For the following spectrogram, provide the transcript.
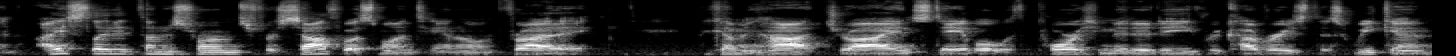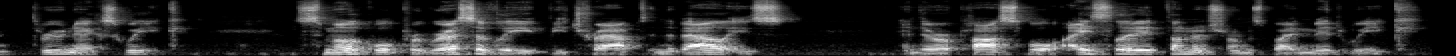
and isolated thunderstorms for southwest Montana on Friday, becoming hot, dry, and stable with poor humidity recoveries this weekend through next week. Smoke will progressively be trapped in the valleys, and there are possible isolated thunderstorms by midweek.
